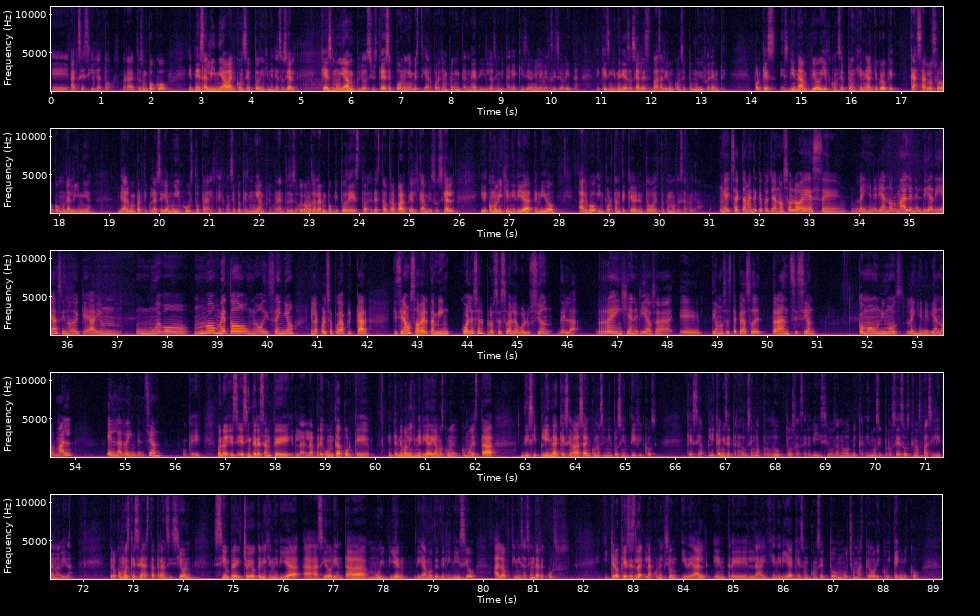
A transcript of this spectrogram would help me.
eh, accesible a todos. ¿verdad? Entonces un poco en esa línea va el concepto de ingeniería social que es muy amplio. Si ustedes se ponen a investigar, por ejemplo, en Internet, y los invitaría a que hicieran el ejercicio uh -huh. ahorita, de qué es ingeniería social, les va a salir un concepto muy diferente, porque es, es bien amplio y el concepto en general, yo creo que casarlo solo con una línea de algo en particular sería muy injusto para el, el concepto que es muy amplio, ¿verdad? Entonces, hoy vamos a hablar un poquito de, esto, de esta otra parte del cambio social y de cómo la ingeniería ha tenido algo importante que ver en todo esto que hemos desarrollado. Exactamente, que pues ya no solo es eh, la ingeniería normal en el día a día, sino de que hay un, un, nuevo, un nuevo método, un nuevo diseño en la cual se puede aplicar. Quisiéramos saber también cuál es el proceso de la evolución de la reingeniería, o sea, eh, digamos, este pedazo de transición. ¿Cómo unimos la ingeniería normal en la reinvención? Ok, bueno, es, es interesante la, la, pregunta porque entendemos la ingeniería, digamos, como, como, esta disciplina que se basa en conocimientos científicos, que se aplican y se traducen a productos, a servicios, a nuevos mecanismos y procesos que nos facilitan la vida. Pero ¿cómo es que se da esta transición? Siempre he dicho yo que la ingeniería ha, ha sido orientada muy bien, digamos, desde el inicio a la optimización de recursos. Y creo que esa es la, la, conexión ideal entre la ingeniería, que es un concepto mucho más teórico y técnico,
